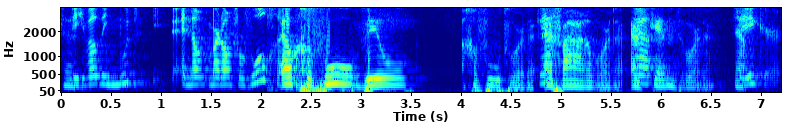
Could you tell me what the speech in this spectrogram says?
Ja. Weet je wel, die moet... En dan, maar dan vervolgens... Elk gevoel wil gevoeld worden, ervaren worden, erkend worden. Ja. Zeker.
